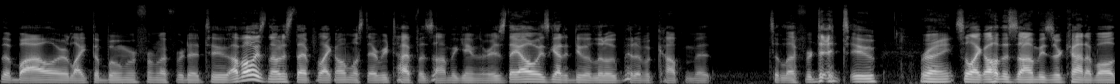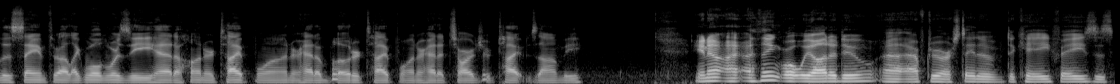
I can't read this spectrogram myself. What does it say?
the bile or like the boomer from Left 4 Dead 2. I've always noticed that for like almost every type of zombie game there is, they always got to do a little bit of a compliment to Left 4 Dead 2. Right. So like all the zombies are kind of all the same throughout. Like World War Z had a hunter type one, or had a bloater type one, or had a charger type zombie. You know, I, I think what we ought to do uh, after our state of decay phase is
